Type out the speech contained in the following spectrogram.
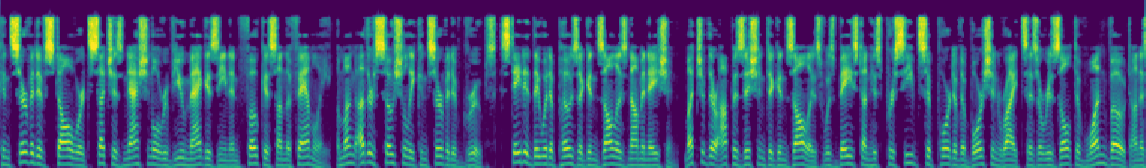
conservative stalwarts such as National Review magazine and Focus on the Family, among other socially conservative groups, stated they would oppose a Gonzales nomination. Much of their opposition to Gonzales was based on his perceived support of abortion rights as a result of one vote on a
